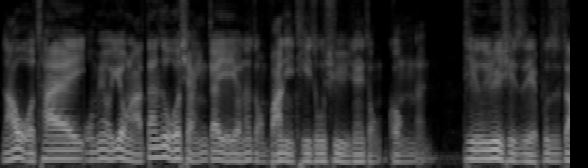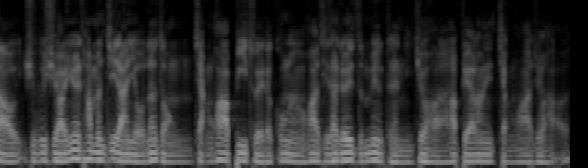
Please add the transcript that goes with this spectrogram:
然后我猜我没有用啊，但是我想应该也有那种把你踢出去那种功能。踢出去其实也不知道需不需要，因为他们既然有那种讲话闭嘴的功能的话，其实他就一直 mute 你就好了，他不要让你讲话就好了。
